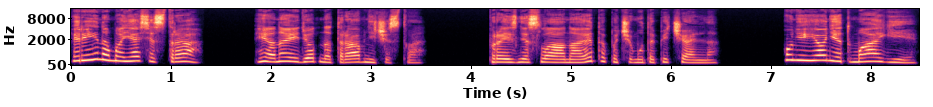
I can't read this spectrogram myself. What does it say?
«Рина моя сестра, и она идет на травничество. Произнесла она это почему-то печально. У нее нет магии.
